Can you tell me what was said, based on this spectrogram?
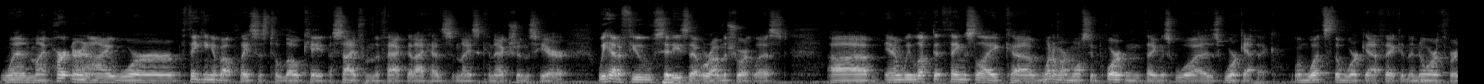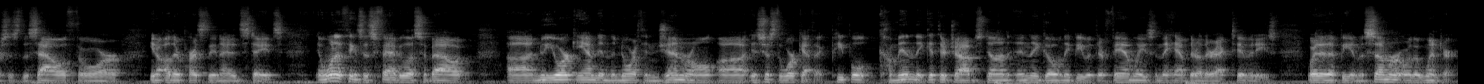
when my partner and I were thinking about places to locate, aside from the fact that I had some nice connections here, we had a few cities that were on the short list. Uh, and we looked at things like uh, one of our most important things was work ethic. Well, what's the work ethic in the North versus the South, or you know other parts of the United States? And one of the things that's fabulous about uh, New York and in the North in general uh, is just the work ethic. People come in, they get their jobs done, and then they go and they be with their families and they have their other activities, whether that be in the summer or the winter.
